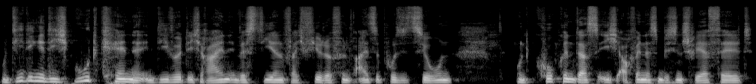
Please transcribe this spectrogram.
Und die Dinge, die ich gut kenne, in die würde ich rein investieren, vielleicht vier oder fünf Einzelpositionen und gucken, dass ich, auch wenn es ein bisschen schwer fällt,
